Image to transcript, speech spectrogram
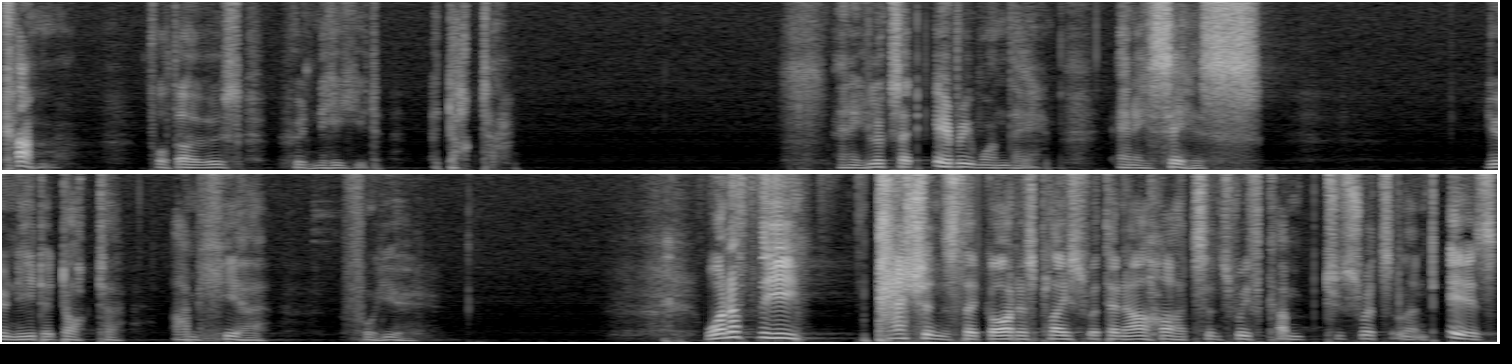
come for those who need a doctor. And he looks at everyone there and he says, You need a doctor. I'm here for you. One of the passions that God has placed within our hearts since we've come to Switzerland is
